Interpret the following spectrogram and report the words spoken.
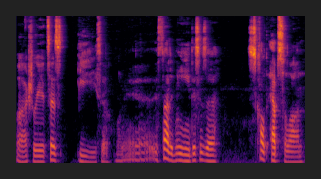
Well, actually, it says E, so uh, it's not an E. This is a is called epsilon.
